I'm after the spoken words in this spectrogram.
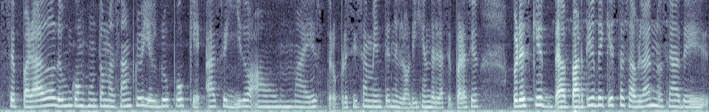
separado de un conjunto más amplio y el grupo que ha seguido a un maestro, precisamente en el origen de la separación. Pero es que a partir de qué estás hablando, o sea, de,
